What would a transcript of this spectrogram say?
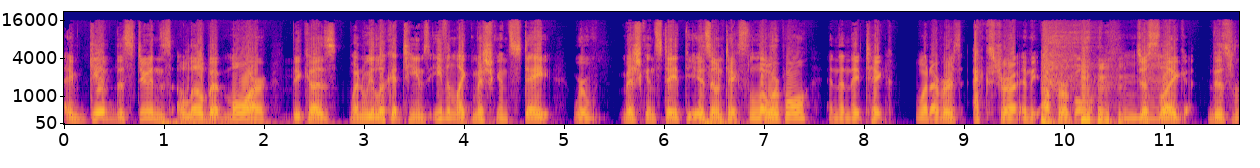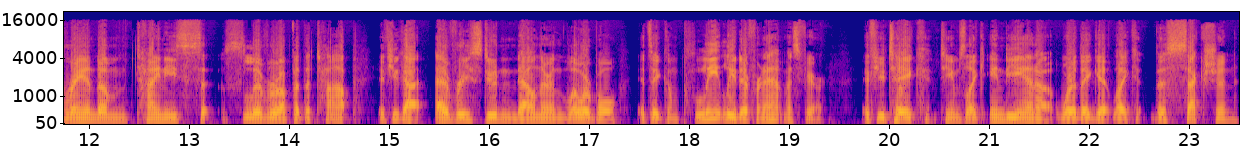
and give the students a little bit more. Because when we look at teams even like Michigan State where Michigan State the Izzone takes the lower bowl and then they take whatever is extra in the upper bowl. Just like this random tiny s- sliver up at the top if you got every student down there in the lower bowl it's a completely different atmosphere. If you take teams like Indiana where they get like this section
